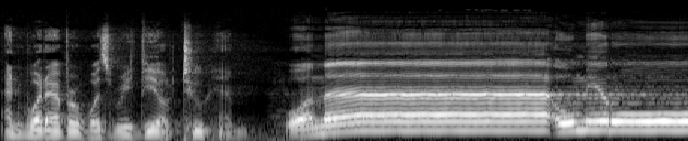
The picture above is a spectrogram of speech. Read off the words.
and whatever was revealed to him. وما امروا الا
